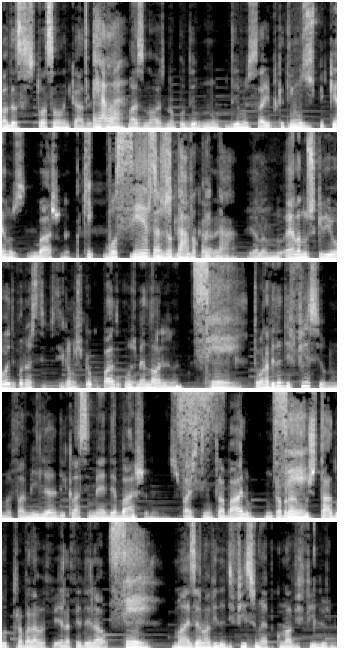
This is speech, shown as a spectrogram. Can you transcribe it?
causa dessa situação lá em casa. Ela, Mas nós não podemos, não podíamos sair porque tínhamos os pequenos embaixo, né? que E vocês ajudavam a cuidar. né? E ela, ela nos criou e depois nós ficamos preocupados com os menores, né? Sei. Então uma vida difícil numa família de classe média baixa, né? Os pais tinham trabalho, um trabalhava para o estado, outro trabalhava era federal. Sei. Mas era uma vida difícil na época, com nove filhos, né?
